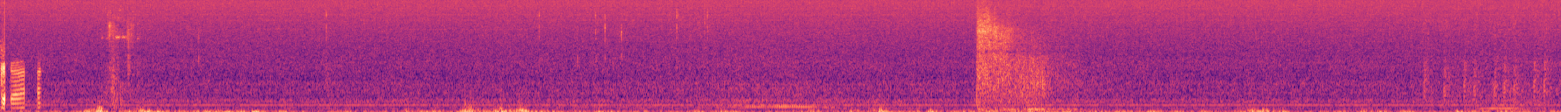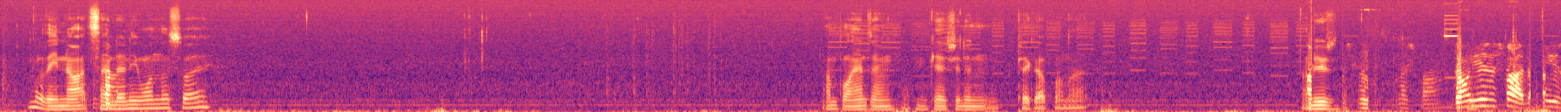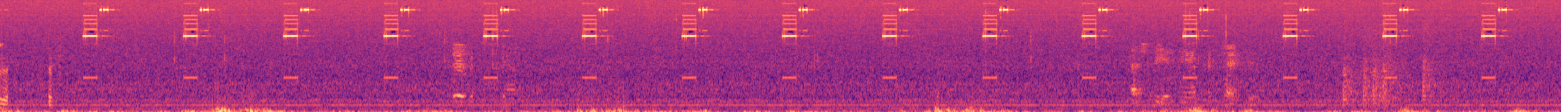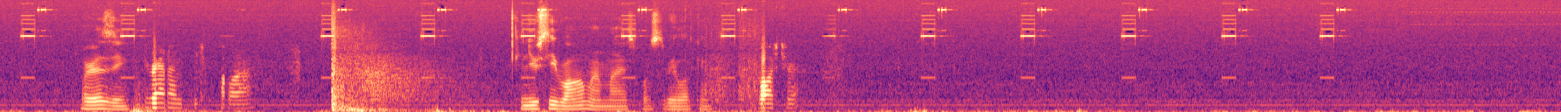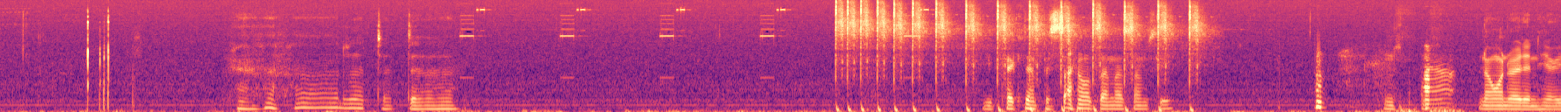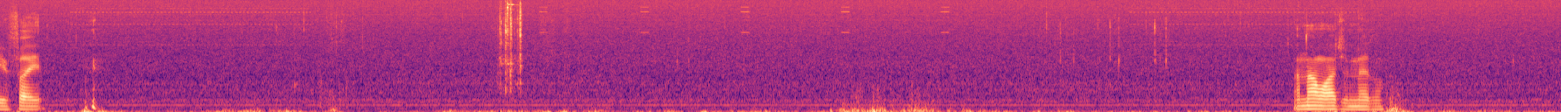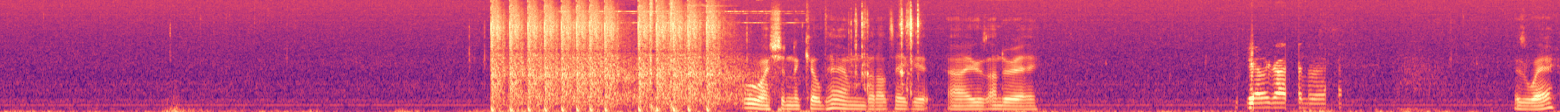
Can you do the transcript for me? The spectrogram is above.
People with my Will they not send Uh. anyone this way? I'm planting in case you didn't pick up on that. I'm using. Don't use the spot. Don't use it. Where is he? He ran into. Can you see bomb or am I supposed to be looking? Watch it. You picked up a silence MSMC? No wonder I didn't hear you fight. I'm not watching middle. Ooh, I shouldn't have killed him, but I'll take it. Uh, he was under A. The other guy's under A. Is where?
